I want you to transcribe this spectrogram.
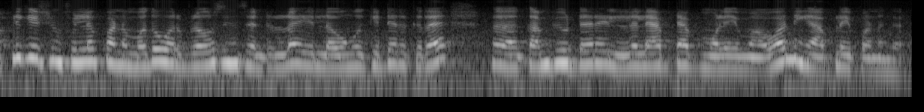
அப்ளிகேஷன் ஃபில்லப் பண்ணும்போது ஒரு ப்ரௌசிங் சென்டரில் இல்லை உங்ககிட்ட இருக்கிற கம்ப்யூட்டர் இல்லை லேப்டாப் மூலயமாவோ நீங்கள் அப்ளை பண்ணுங்கள்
